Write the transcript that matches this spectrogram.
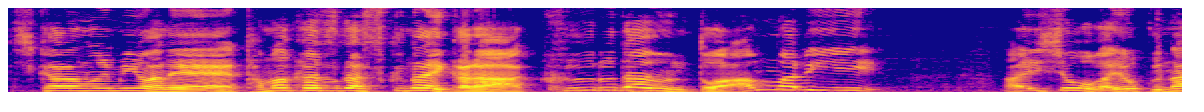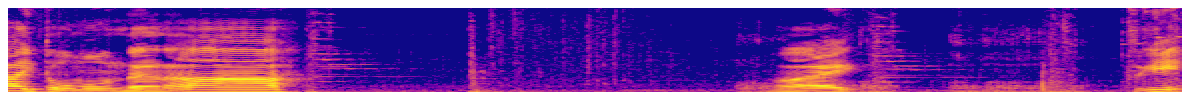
力の意味はね、弾数が少ないから、クールダウンとはあんまり相性が良くないと思うんだよな。はい。次。い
